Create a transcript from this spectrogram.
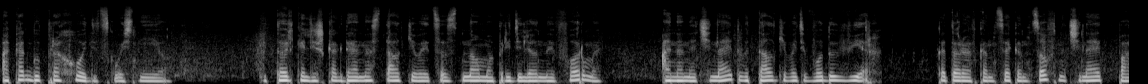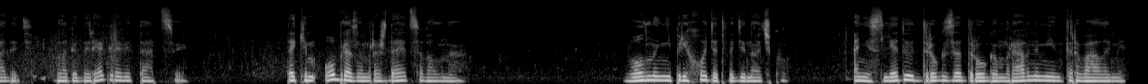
а как бы проходит сквозь нее. И только лишь когда она сталкивается с дном определенной формы, она начинает выталкивать воду вверх, которая в конце концов начинает падать благодаря гравитации. Таким образом рождается волна. Волны не приходят в одиночку. Они следуют друг за другом равными интервалами,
